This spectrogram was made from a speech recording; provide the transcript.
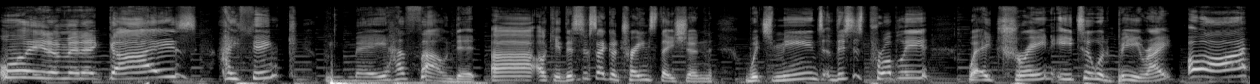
Wait a minute, guys. I think we may have found it. Uh, okay, this looks like a train station, which means this is probably where a train eater would be, right? Aw,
